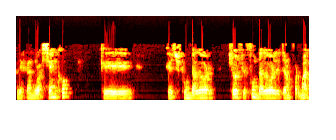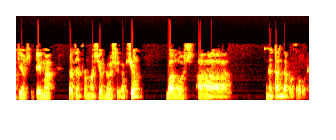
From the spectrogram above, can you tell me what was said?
Alejandro Asenjo, que es fundador, socio fundador de Transformation, su tema, la transformación no es una opción. Vamos a una tanda, por favor.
